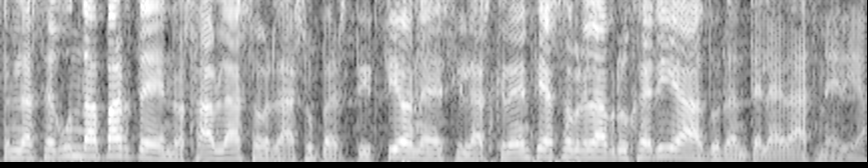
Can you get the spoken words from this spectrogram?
En la segunda parte nos habla sobre las supersticiones y las creencias sobre la brujería durante la Edad Media.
